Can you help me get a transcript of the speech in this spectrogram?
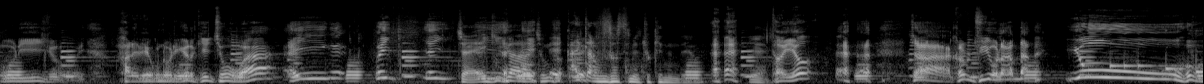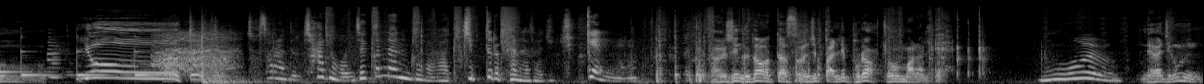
우리 저 할배구 놀이가 그렇게 좋아? 아이고, 어이, 어이. 저 아기가 좀 더 깔깔 웃었으면 좋겠는데요. 예. 더요? 자, 그럼 줄이 올라간다. 요, 요. 저 사람들 촬영 언제 끝나는 거야? 집 더럽혀놔서 아주 죽겠네. 당신 그동안 어디다 썼는지 빨리 불어. 좋은 말 할 때. 뭘? 내가 지금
